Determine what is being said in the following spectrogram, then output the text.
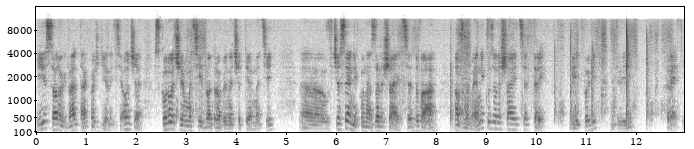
і 42 також ділиться. Отже, скорочуємо ці два дроби на 14. Е, В чисельнику у нас залишається 2, а в знаменнику залишається 3. Відповідь 2 треті.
